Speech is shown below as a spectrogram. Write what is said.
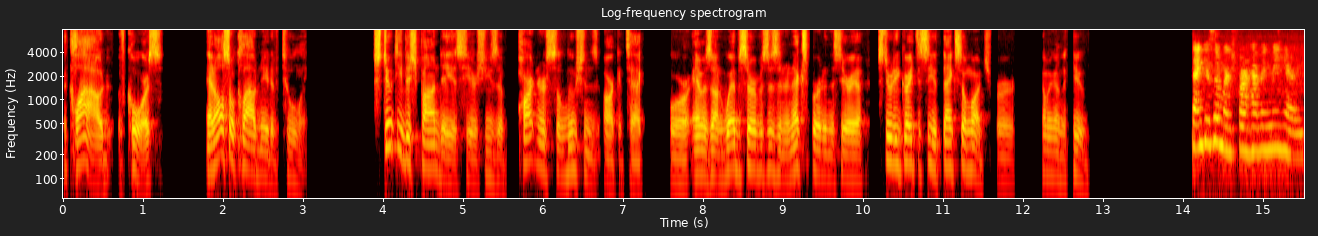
the cloud, of course, and also cloud native tooling. Stuti Deshpande is here. She's a partner solutions architect for Amazon Web Services and an expert in this area. Stuti, great to see you. Thanks so much for coming on theCUBE. Thank you so much for having me here.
